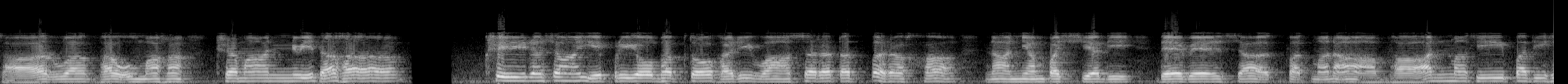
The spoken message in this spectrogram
सार्वभौमः क्षमान्वितः क्षीरशायि प्रियो भक्तो हरिवासरतत्परः। नान्यं पश्यति देवेशात्पद्मनाभान्महीपतिः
